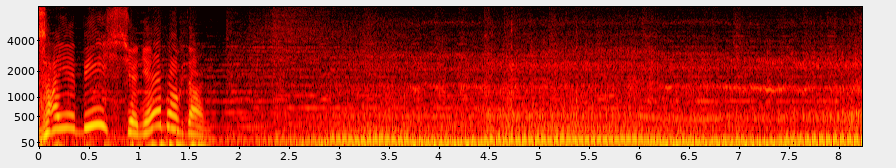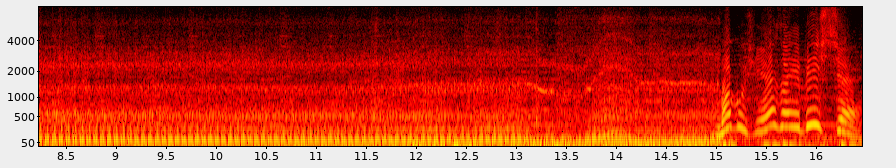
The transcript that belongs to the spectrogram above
Zajebiście, nie Bogdan? Boguś, nie? Zajebiście!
